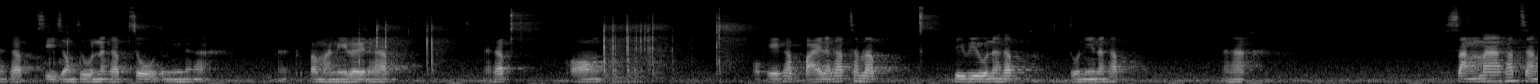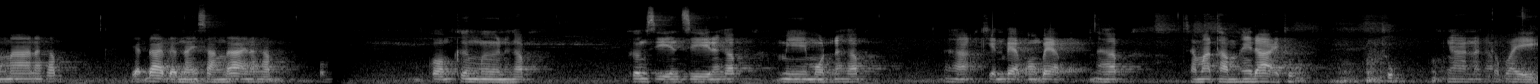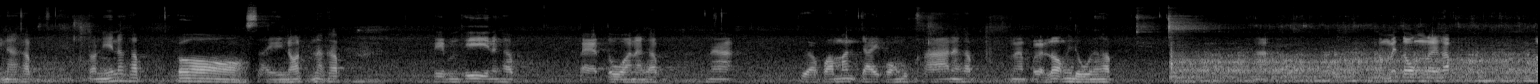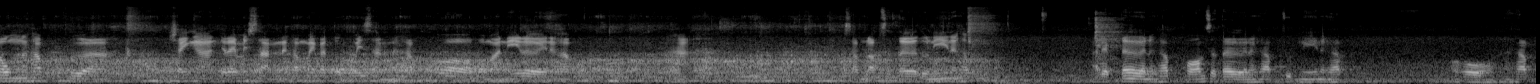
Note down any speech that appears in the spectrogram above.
นะครับ 420 นะครับ โซ่ตรงนี้นะฮะนะประมาณนี้เลยนะครับนะครับ ของโอเคครับไปแล้วครับสำหรับรีวิวนะครับ ตัวนี้นะครับ นะฮะสั่งมาครับสั่งมานะครับ อยากได้แบบไหนสั่งได้นะครับผมกรอมเครื่องมือนะครับ เครื่อง CNC นะครับ มีหมดนะครับนะฮะเขียนแบบออกแบบนะครับ สามารถทำให้ได้ทุกทุกงานนะครับไปอีกนะครับ ตอนนี้นะครับก็ใส่น็อตนะครับ เต็มที่นะครับ8ตัวนะครับนะฮะเพื่อความมั่นใจของลูกค้านะครับมาเปิดรอบให้ดูนะครับ นะทำไม่ตรงเลยครับ ตรงนะครับเพื่อใช้งานจะได้ไม่สั่นนะครับ ไม่กระตุกไม่สั่นนะครับ ก็ประมาณนี้เลยนะครับสำหรับสเตอร์ตัวนี้นะครับอะแดปเตอร์นะครับ พร้อมสเตอร์นะครับชุดนี้นะครับโอ้โหนะครับ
